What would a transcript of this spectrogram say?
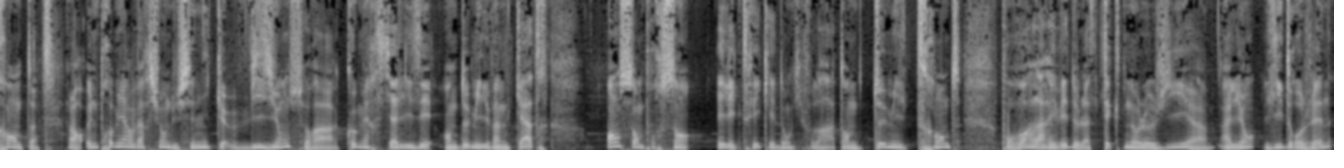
2030. Alors une première version du Scenic Vision sera commercialisée en 2024 en 100% électrique et donc il faudra attendre 2030 pour voir l'arrivée de la technologie euh, alliant l'hydrogène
